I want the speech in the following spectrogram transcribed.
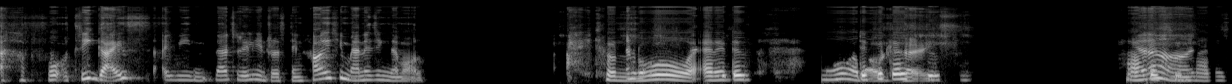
uh, for three guys, I mean, that's really interesting. How is she managing them all? I don't And- know, and it is Know difficult her. to see. How Yeah. does she manage?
